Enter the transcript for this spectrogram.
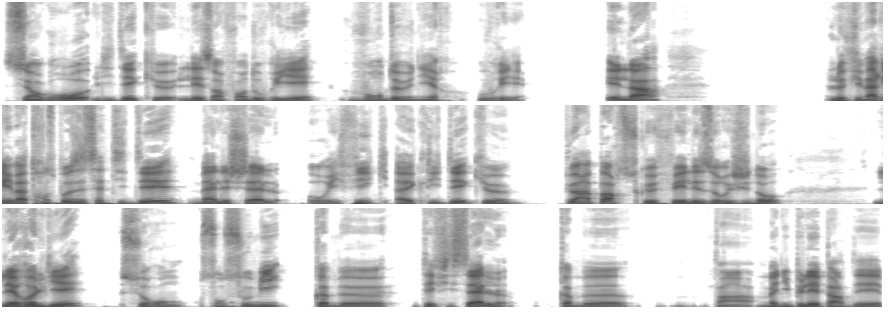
C'est en gros l'idée que les enfants d'ouvriers vont devenir ouvriers. Et là, le film arrive à transposer cette idée, mais à l'échelle horrifique, avec l'idée que peu importe ce que fait les originaux, les reliés seront, sont soumis comme euh, des ficelles, comme euh, enfin manipulés par des,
